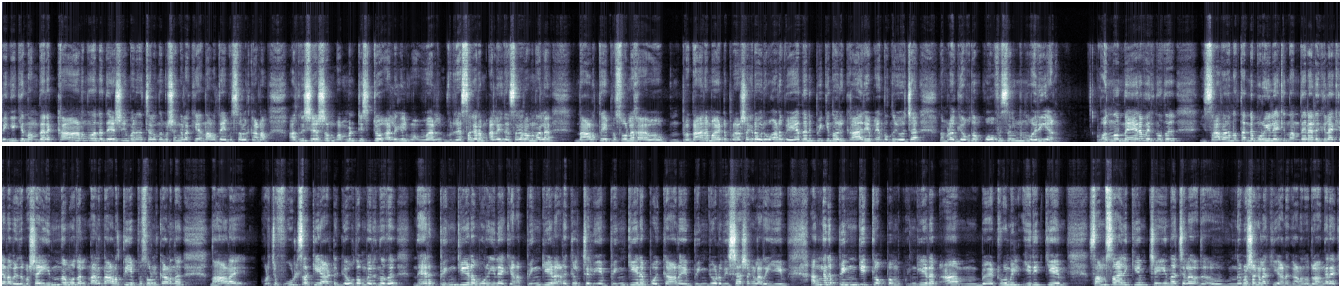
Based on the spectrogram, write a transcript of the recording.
പിങ്കിക്ക് നന്ദരെ കാണുന്ന തന്നെ ദേഷ്യം വരുന്ന ചില നിമിഷങ്ങളൊക്കെ നാളത്തെ എപ്പിസോഡിൽ കാണാം. അതിനുശേഷം വമ്പൻ ടിസ്റ്റോ അല്ലെങ്കിൽ രസകരം അല്ലെങ്കിൽ രസകരം എന്നല്ല നാളത്തെ എപ്പിസോഡിൽ പ്രധാനമായിട്ട് പ്രേക്ഷകരെ ഒരുപാട് വേദനിപ്പിക്കുന്ന ഒരു കാര്യം എന്തെന്ന് ചോദിച്ചാൽ നമ്മുടെ ഗൗതം ഓഫീസിൽ നിന്ന് വരികയാണ്. വന്ന് നേരെ വരുന്നത് ഈ സാധാരണ തന്റെ മുറിയിലേക്ക് നന്ദേന അടുക്കിലേക്കാണ് വരുന്നത്. പക്ഷേ ഇന്ന് മുതൽ നാളെ നാളത്തെ എപ്പിസോഡിൽ കാണുന്ന നാളെ കുറച്ച് ഫ്രൂട്ട്സ് ഒക്കെ ആയിട്ട് ഗൗതം വരുന്നത് നേരെ പിങ്കിയുടെ മുറിയിലേക്കാണ്. പിങ്കിയുടെ അടുക്കൽ ചെല്ലുകയും പിങ്കിനെ പോയി കാണുകയും പിങ്കിയോട് വിശേഷങ്ങൾ അറിയുകയും അങ്ങനെ പിങ്കിക്കൊപ്പം പിങ്കിയുടെ ആ ബെഡ്റൂമിൽ ഇരിക്കുകയും സംസാരിക്കുകയും ചെയ്യുന്ന ചില നിമിഷങ്ങളൊക്കെയാണ് കാണുന്നത്. അങ്ങനെ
